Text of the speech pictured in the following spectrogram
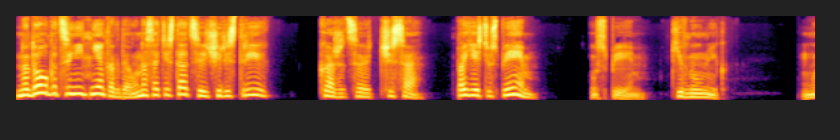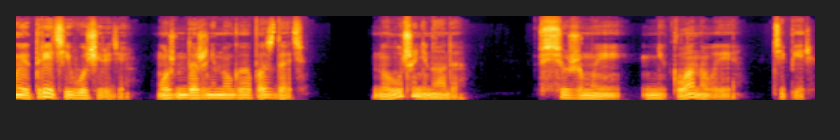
Но долго ценить некогда. У нас аттестация через три, кажется, часа. Поесть успеем? Успеем, кивнул Ник. Мы третьи в очереди. Можно даже немного опоздать. Но лучше не надо. Все же мы не клановые теперь.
